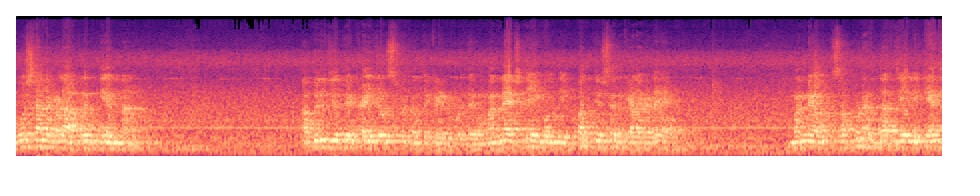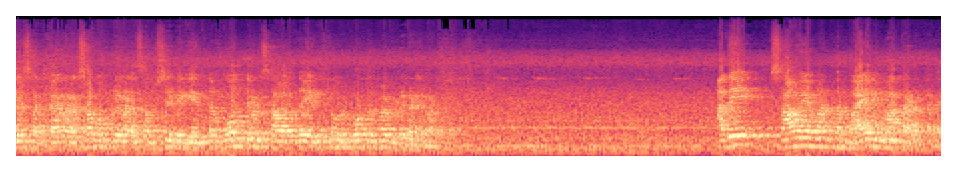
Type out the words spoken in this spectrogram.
ಗೋಶಾಲೆಗಳ ಅಭಿವೃದ್ಧಿಯನ್ನು ಅಭಿವೃದ್ಧಿ ಜೊತೆ ಕೈ ಜೋಡಿಸ್ಬೇಕಂತ ಕೇಳಿಕೊಳ್ತೇವೆ ಮೊನ್ನೆ ಅಷ್ಟೇ ಈಗ ಒಂದು ಇಪ್ಪತ್ತು ದಿವಸದ ಕೆಳಗಡೆ ಮೊನ್ನೆ ಒಂದು ಸಂಪೂರ್ಣ ದರ್ಜೆಯಲ್ಲಿ ಕೇಂದ್ರ ಸರ್ಕಾರ ರಸಗೊಬ್ಬರಗಳ ಸಬ್ಸಿಡಿಗೆ ಅಂತ ಮೂವತ್ತೇಳು ಸಾವಿರದ ಎಂಟುನೂರು ಕೋಟಿ ರೂಪಾಯಿ ಬಿಡುಗಡೆ ಮಾಡ್ತಾರೆ ಅದೇ ಸಾವಯವ ಅಂತ ಬಾಯಲ್ಲಿ ಮಾತಾಡ್ತಾರೆ.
